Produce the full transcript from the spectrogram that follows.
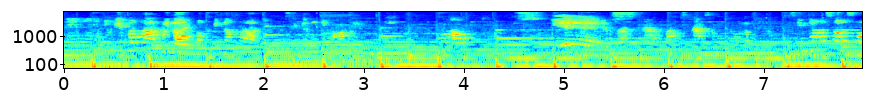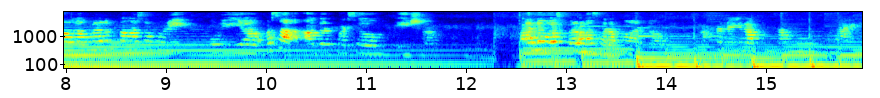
Mm, yung iba nga, ilaw pang pinakain. Kasi ganun yung mga Yung octopus. Yes. Diba, sina- parang sinasawsaw lang. Sinasaw-saw lang. Meron pa nga sa Korea, Korea, basta other parts of Asia. Ano was pero masarap nga daw. Ako nahirapan sa kumain.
